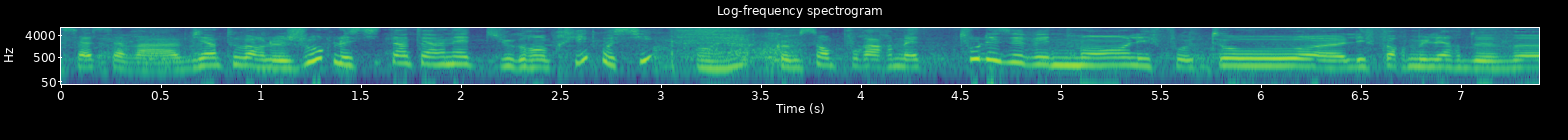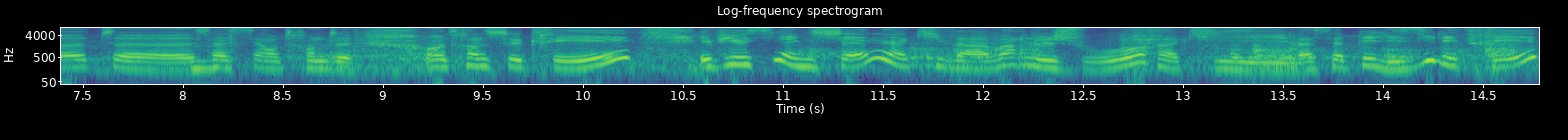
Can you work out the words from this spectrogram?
ça, ça va bientôt voir le jour. Le site internet du Grand Prix aussi. Comme ça, on pourra remettre tous les événements, les photos, euh, les formulaires de vote. Euh, ça, c'est en train de, en train de se créer. Et puis aussi, il y a une chaîne qui va avoir le jour, qui va s'appeler Les Illettrés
